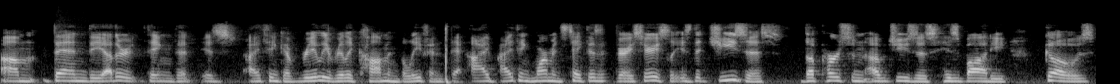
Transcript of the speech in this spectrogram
Um, then the other thing that is, I think, a really, really common belief, and that I, I think Mormons take this very seriously, is that Jesus, the person of Jesus, his body, goes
